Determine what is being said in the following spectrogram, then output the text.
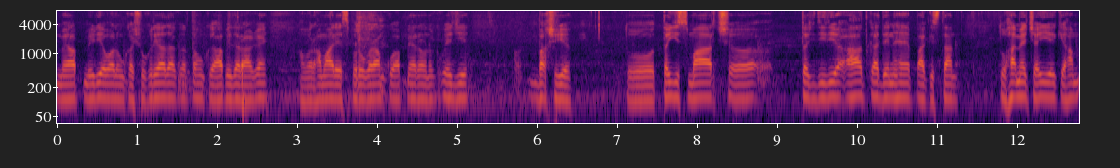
मैं आप मीडिया वालों का शुक्रिया अदा करता हूँ कि आप इधर आ गए और हमारे इस प्रोग्राम को आपने रौनक भेजिए, बख्शिए। तो तेईस मार्च तजदीदी आहद का दिन है पाकिस्तान। तो हमें चाहिए कि हम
